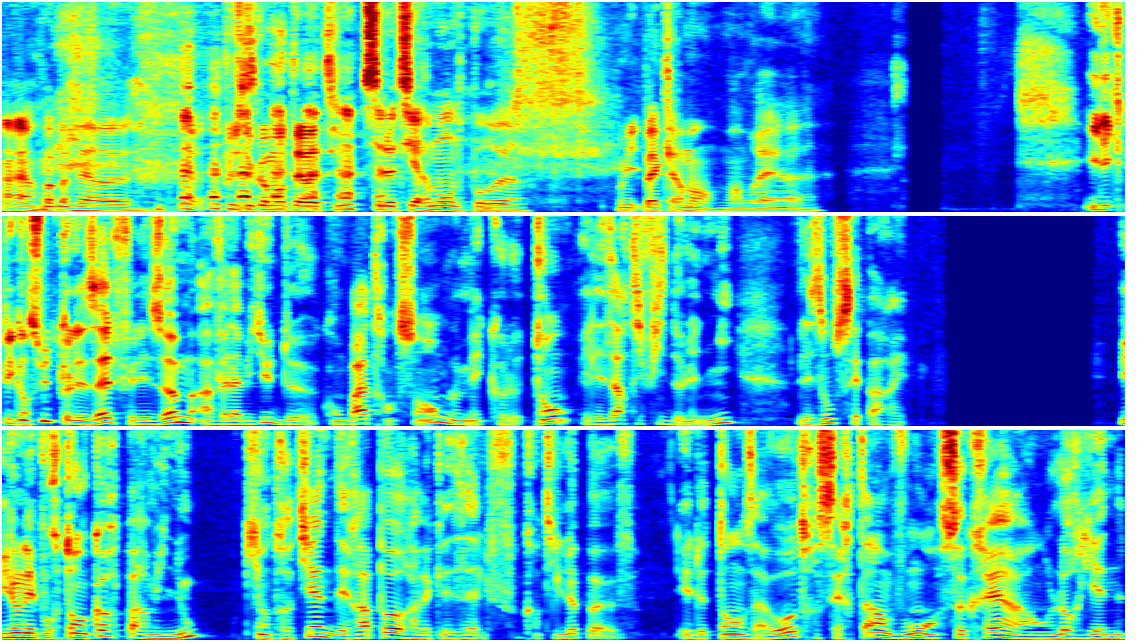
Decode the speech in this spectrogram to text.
ah, on va pas faire plus de commentaires là-dessus. C'est le tiers-monde pour eux. Oui, bah clairement, en vrai. Il explique ensuite que les elfes et les hommes avaient l'habitude de combattre ensemble, mais que le temps et les artifices de l'ennemi les ont séparés. Il en est pourtant encore parmi nous qui entretiennent des rapports avec les elfes, quand ils le peuvent, et de temps à autre, certains vont en secret en Lorienne,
